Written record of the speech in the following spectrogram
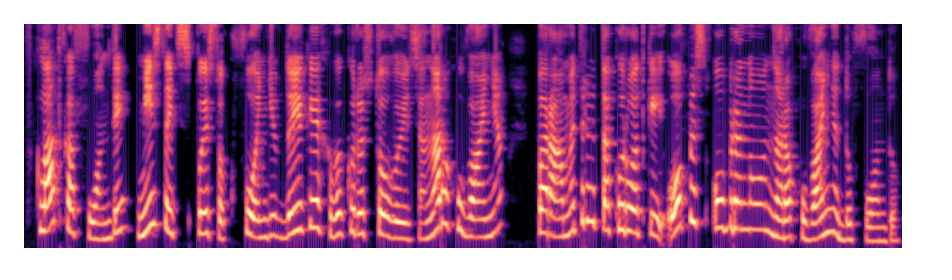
Вкладка Фонди містить список фондів, до яких використовуються нарахування, параметри та короткий опис обраного нарахування до фонду.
